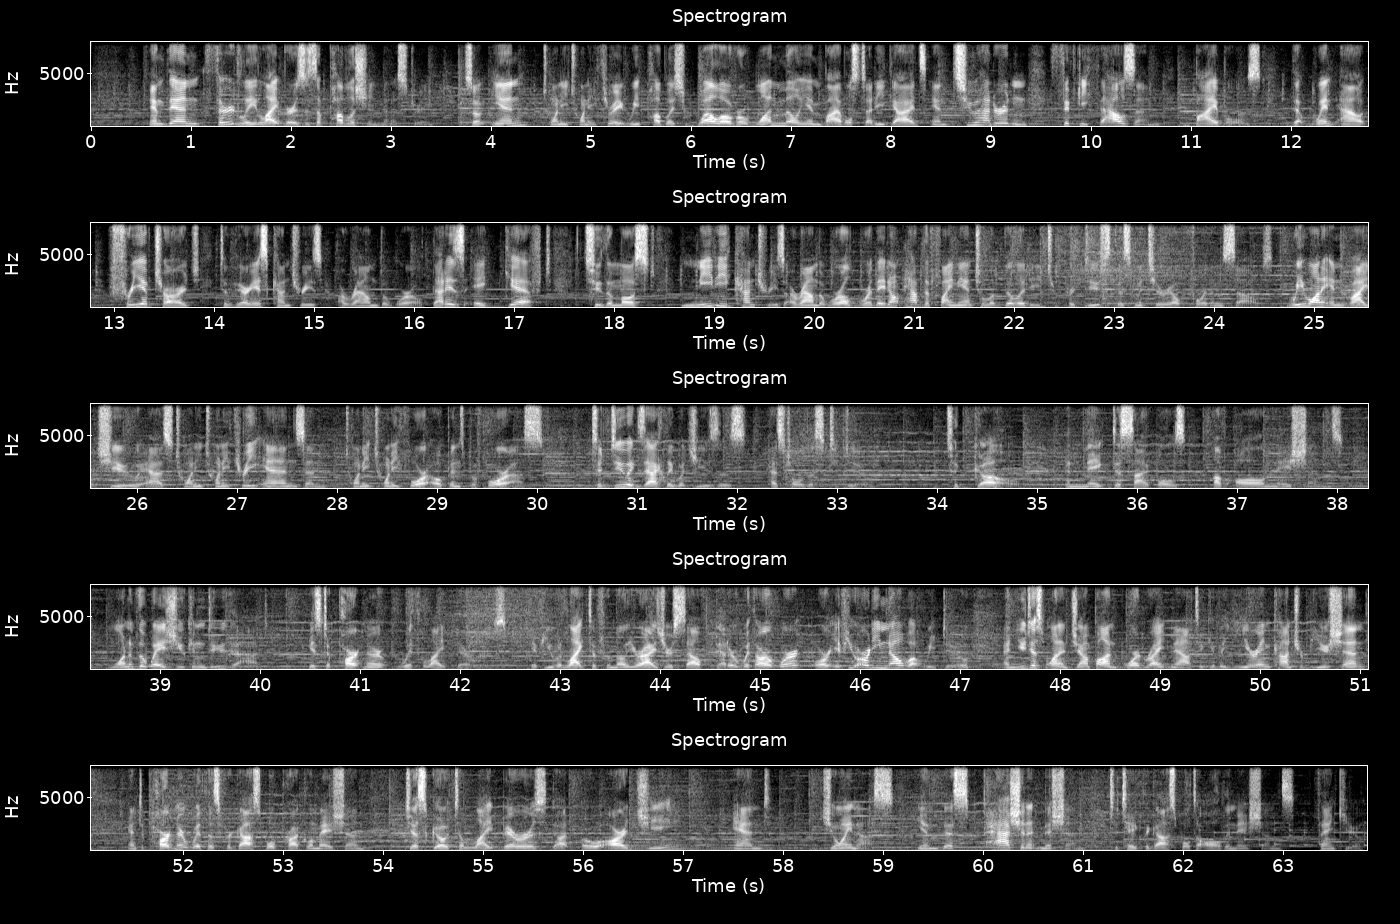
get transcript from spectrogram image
And then thirdly, Lightbearers is a publishing ministry. So in 2023, we published well over 1 million Bible study guides and 250,000 Bibles that went out free of charge to various countries around the world. That is a gift to the most needy countries around the world where they don't have the financial ability to produce this material for themselves. We want to invite you as 2023 ends and 2024 opens before us to do exactly what Jesus has told us to do to go and make disciples of all nations. One of the ways you can do that is to partner with light bearers. If you would like to familiarize yourself better with our work, or if you already know what we do, and you just want to jump on board right now to give a year in contribution and to partner with us for gospel proclamation, just go to lightbearers.org and join us in this passionate mission to take the gospel to all the nations. Thank you.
